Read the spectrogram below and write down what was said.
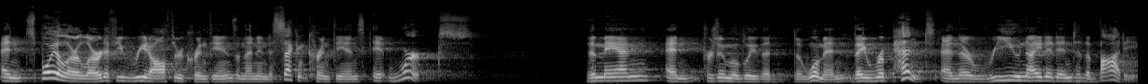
And spoiler alert, if you read all through Corinthians and then into Second Corinthians, it works. The man and presumably the, the woman, they repent and they're reunited into the body.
